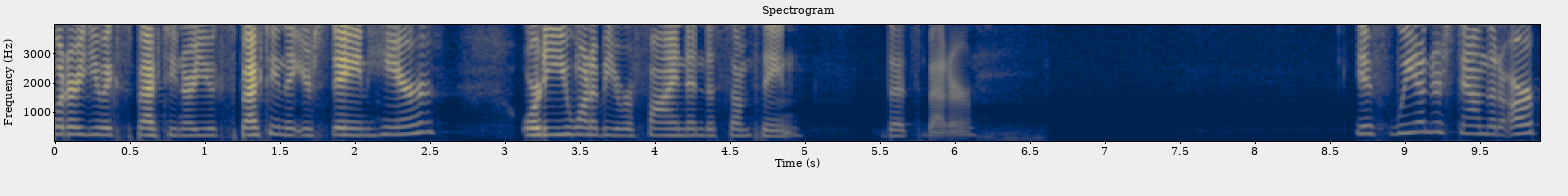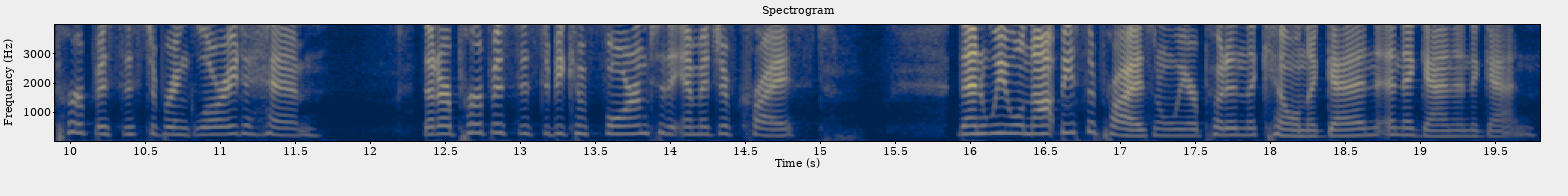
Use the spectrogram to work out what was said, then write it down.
what are you expecting are you expecting that you're staying here or do you want to be refined into something that's better if we understand that our purpose is to bring glory to him that our purpose is to be conformed to the image of christ then we will not be surprised when we are put in the kiln again and again and again,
